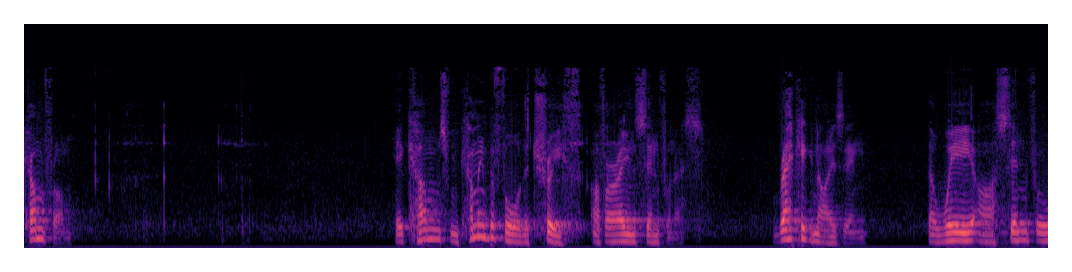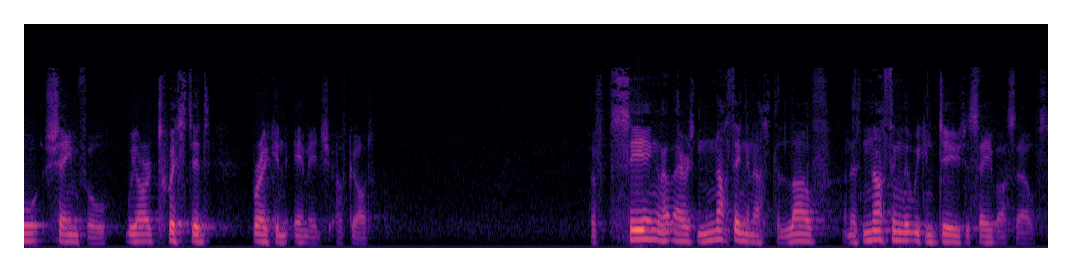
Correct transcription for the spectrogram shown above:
come from? It comes from coming before the truth of our own sinfulness, recognizing that we are sinful, shameful, we are a twisted, broken image of God. Of seeing that there is nothing in us to love and there's nothing that we can do to save ourselves.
